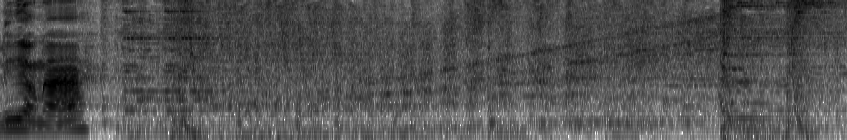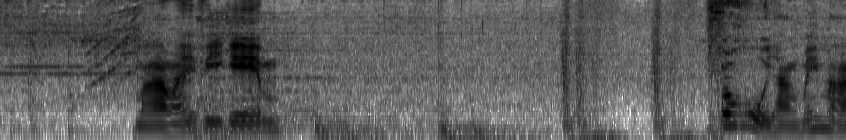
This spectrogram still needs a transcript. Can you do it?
เรื่องนะมาไหมฟรีเกม โอ้โห ยังไม่มา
